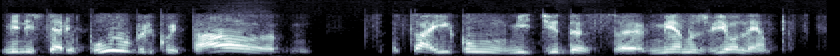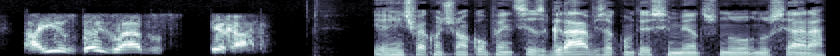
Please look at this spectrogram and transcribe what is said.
Ministério Público e tal, sair com medidas uh, menos violentas. Aí os dois lados erraram. E a gente vai continuar acompanhando esses graves acontecimentos no, no Ceará.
